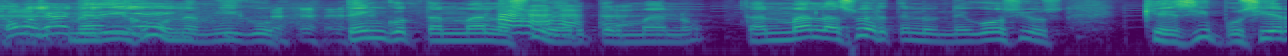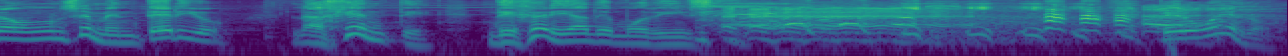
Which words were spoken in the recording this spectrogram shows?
¿Cómo sabes Me dijo un amigo, tengo tan mala suerte, hermano, tan mala suerte en los negocios, que si pusiera un cementerio, la gente dejaría de morirse. Pero bueno,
